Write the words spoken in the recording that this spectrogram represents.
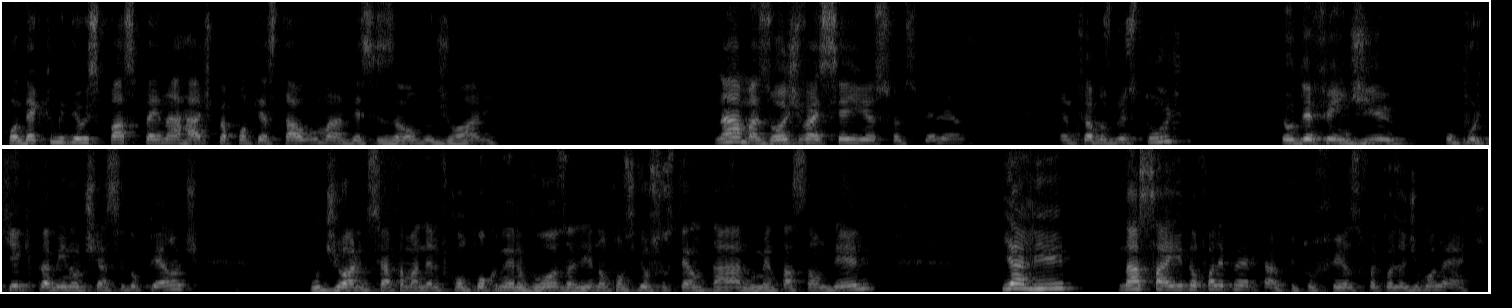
Quando é que tu me deu espaço para ir na rádio para contestar alguma decisão do Diori? Não, mas hoje vai ser isso. Eu disse: Beleza entramos no estúdio, eu defendi o porquê que para mim não tinha sido pênalti. O Diori, de certa maneira, ficou um pouco nervoso ali, não conseguiu sustentar a argumentação dele. E ali, na saída, eu falei para ele, cara, o que tu fez foi coisa de moleque.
